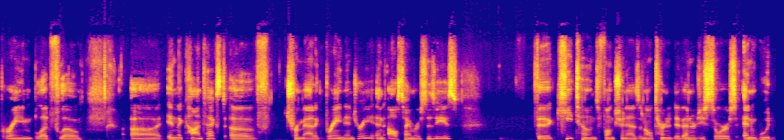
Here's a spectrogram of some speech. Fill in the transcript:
brain blood flow. Uh, in the context of traumatic brain injury and Alzheimer's disease, the ketones function as an alternative energy source and would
